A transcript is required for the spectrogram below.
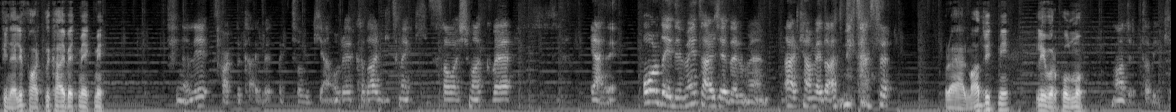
finali farklı kaybetmek mi? finali farklı kaybetmek tabii ki. Yani oraya kadar gitmek, savaşmak ve yani orada edilmeyi tercih ederim yani. Erken veda etmektense Real Madrid mi, Liverpool mu? Madrid tabii ki.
